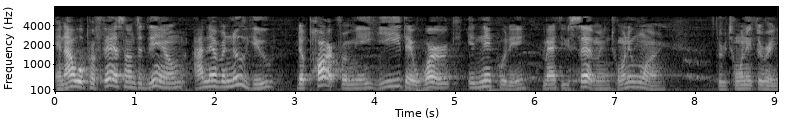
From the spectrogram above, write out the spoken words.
And I will profess unto them, I never knew you. Depart from me, ye that work iniquity. Matthew 7 21 through 23.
